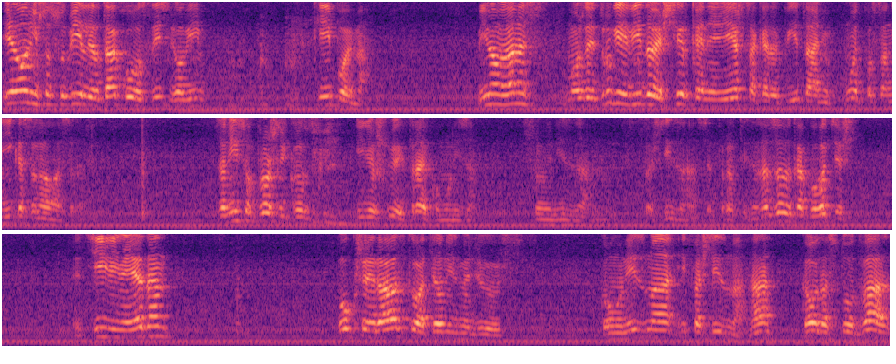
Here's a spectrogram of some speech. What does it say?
Ili oni što su bili, ili tako, slični ovim kipovima. Mi imamo danas možda i druge vidove širka i nevjerstva kada je u pitanju moj poslanika sa Nova Sada. Zar nismo prošli kroz, ili još uvijek traje komunizam šovinizam, fašizam, separatizam, nazovi kako hoćeš. Cilj im je jedan, pokušaj razgovati on između komunizma i fašizma, ha? kao da su to dva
